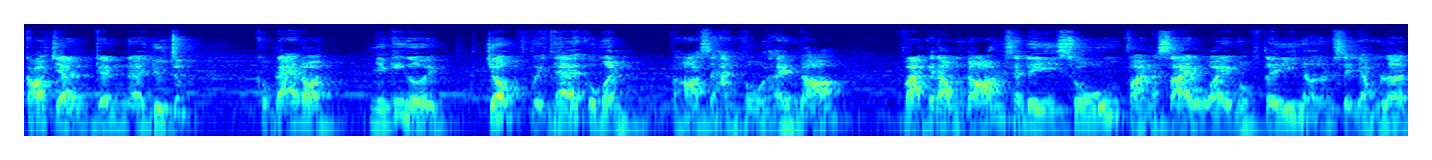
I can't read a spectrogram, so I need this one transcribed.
có trên kênh uh, YouTube cũng đã rồi. Những cái người chốt vị thế của mình và họ sẽ hạnh phúc ở thời điểm đó. Và cái đồng đó nó sẽ đi xuống và nó sideways một tí nữa, nó sẽ dòng lên.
